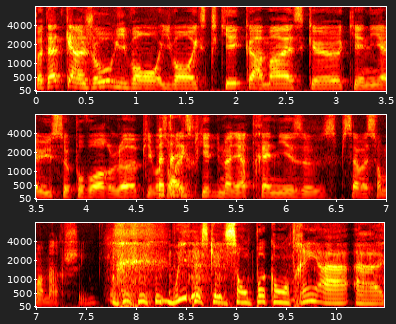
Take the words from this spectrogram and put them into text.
peut-être qu'un jour ils vont ils vont expliquer comment est-ce que Kenny a eu ce pouvoir-là, puis ils vont sûrement l'expliquer d'une manière très niaiseuse, puis ça va sûrement marcher. Oui, parce qu'ils sont pas contraints à, à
